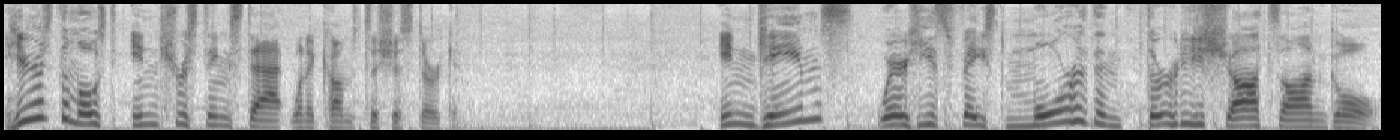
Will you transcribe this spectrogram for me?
Here's the most interesting stat when it comes to Shesterkin. In games where he's faced more than 30 shots on goal,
